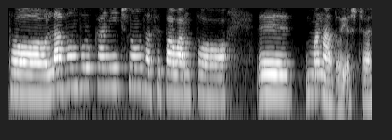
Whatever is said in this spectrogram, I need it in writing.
to lawą wulkaniczną, zasypałam to Y, Manado jeszcze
